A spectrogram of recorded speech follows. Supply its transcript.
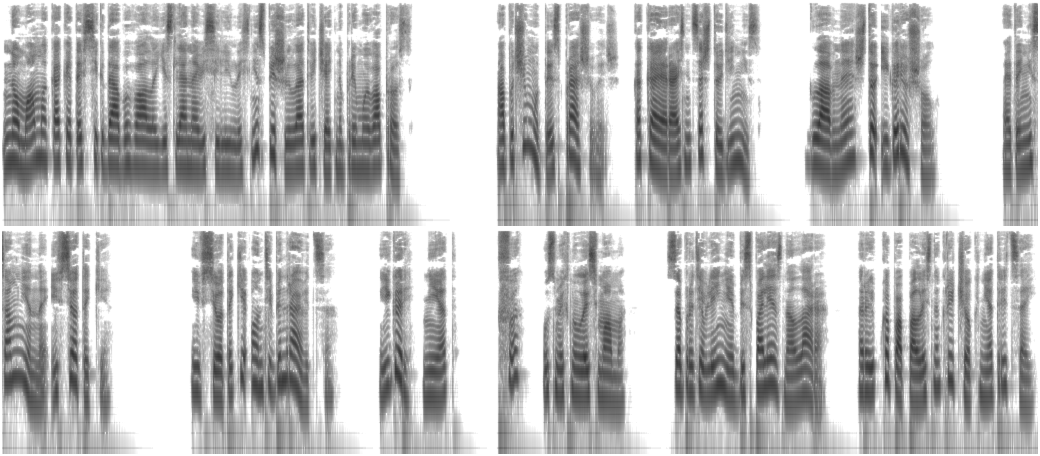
Но мама, как это всегда бывало, если она веселилась, не спешила отвечать на прямой вопрос. «А почему ты спрашиваешь? Какая разница, что Денис? Главное, что Игорь ушел. Это несомненно, и все-таки. И все-таки он тебе нравится. «Игорь? Нет». «Пф», — усмехнулась мама. «Сопротивление бесполезно, Лара. Рыбка попалась на крючок, не отрицай».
